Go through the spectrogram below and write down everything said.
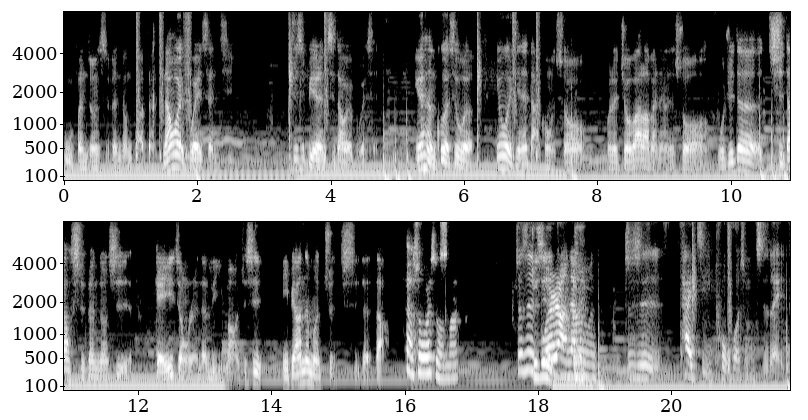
五分钟十分钟到这样，然后我也不会生气，就是别人迟到我也不会生气，因为很酷的是我，因为我以前在打工的时候，我的酒吧老板娘就说，我觉得迟到十分钟是给一种人的礼貌，就是你不要那么准时的到。他有说为什么吗？就是就是不会让人家那么就是太急迫或什么之类的。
